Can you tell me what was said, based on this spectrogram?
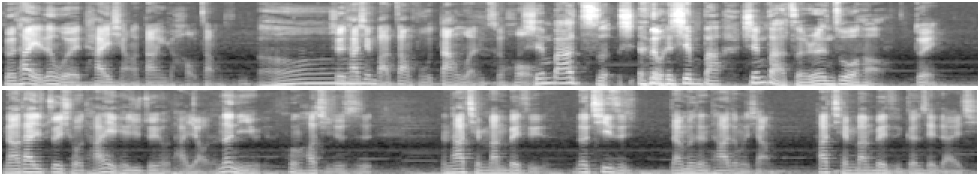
可是他也认为他也想要当一个好丈夫，哦，所以她先把丈夫当完之后，先把责，先 先把先把责任做好。对，然后她去追求，她也可以去追求她要的。那你会很好奇，就是那她前半辈子，那妻子难不成她怎么想？她前半辈子跟谁在一起？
